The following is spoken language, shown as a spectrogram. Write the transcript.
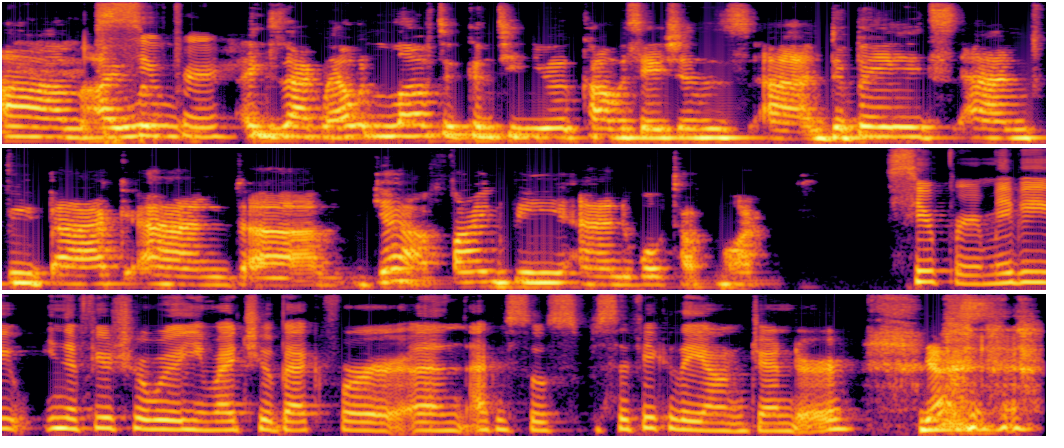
Um, I Super. Would, exactly. I would love to continue conversations, and debates, and feedback. And um, yeah, find me and we'll talk more. Super. Maybe in the future we'll invite you back for an episode specifically on gender. Yes.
